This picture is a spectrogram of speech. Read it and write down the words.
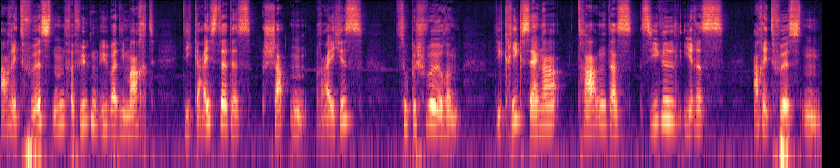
Arid-Fürsten verfügen über die Macht, die Geister des Schattenreiches zu beschwören. Die Kriegssänger tragen das Siegel ihres Arid-Fürsten.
